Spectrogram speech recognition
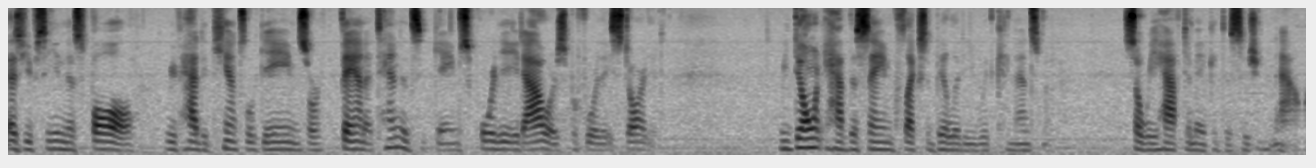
As you've seen this fall, we've had to cancel games or fan attendance at games 48 hours before they started. We don't have the same flexibility with commencement, so we have to make a decision now.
